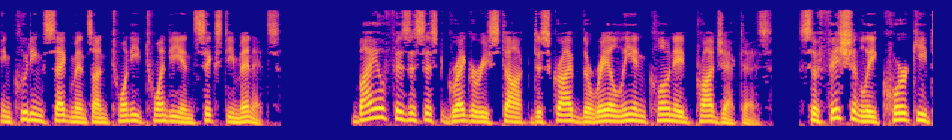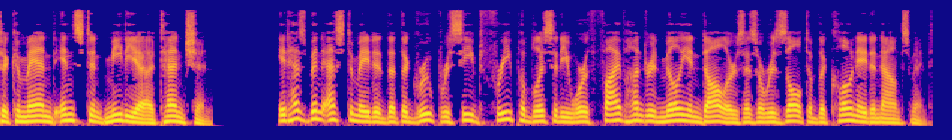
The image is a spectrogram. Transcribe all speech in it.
including segments on 2020 and 60 Minutes. Biophysicist Gregory Stock described the Raelian Clonaid project as, "...sufficiently quirky to command instant media attention." It has been estimated that the group received free publicity worth $500 million as a result of the Clonaid announcement.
